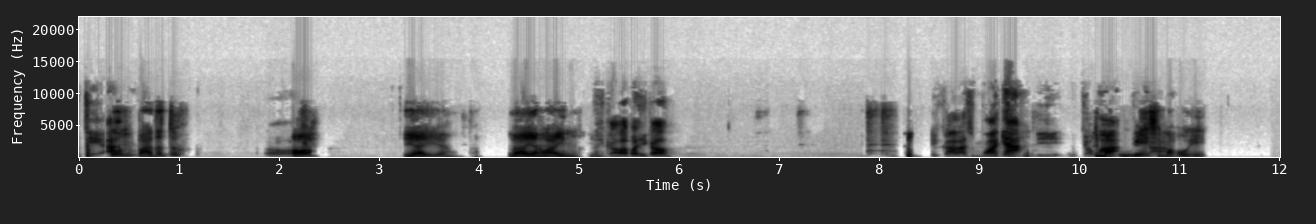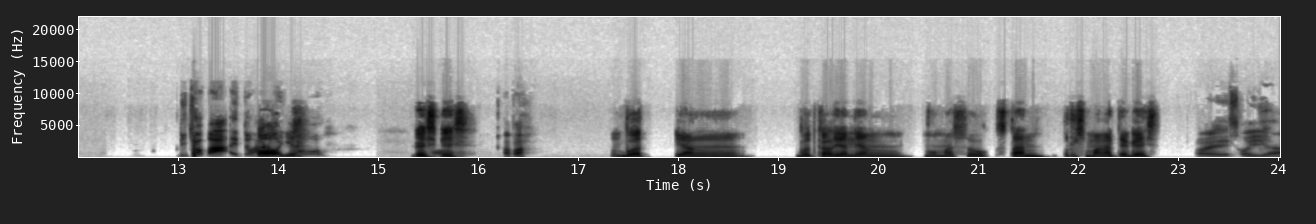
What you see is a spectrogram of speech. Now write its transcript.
CA. unpad tuh Oh. Oh. iya iya enggak yang lain Hikal apa hikal? Dikala semuanya di, dicoba. simak UI Dika. simak UI Dicoba itu Oh, iya. itu. guys Oh. guys Apa? Buat yang buat kalian yang mau masuk stan terus semangat ya guys Oh, yes. oh iya.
